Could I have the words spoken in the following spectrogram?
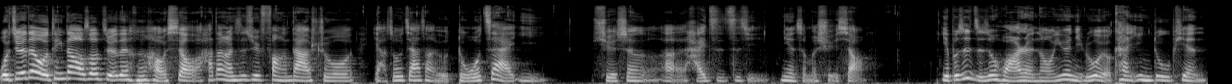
我觉得我听到的时候觉得很好笑啊。他当然是去放大说亚洲家长有多在意学生呃孩子自己念什么学校，也不是只是华人哦。因为你如果有看印度片、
